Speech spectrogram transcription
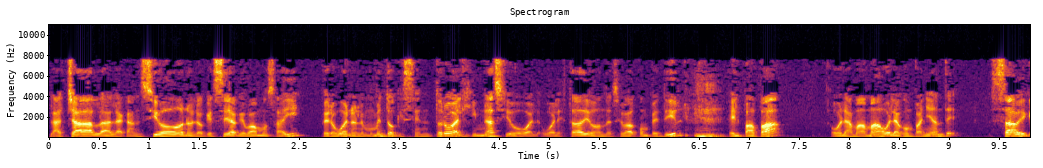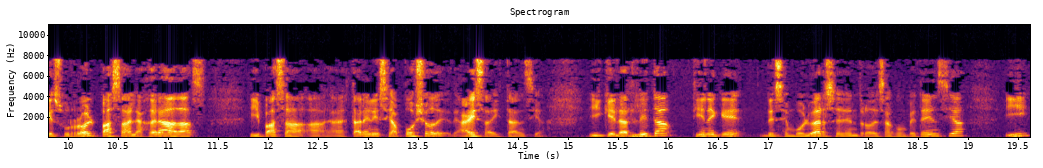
la charla, la canción o lo que sea que vamos ahí, pero bueno, en el momento que se entró al gimnasio o al, o al estadio donde se va a competir, el papá o la mamá o el acompañante sabe que su rol pasa a las gradas y pasa a, a estar en ese apoyo de, a esa distancia y que el atleta tiene que desenvolverse dentro de esa competencia y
